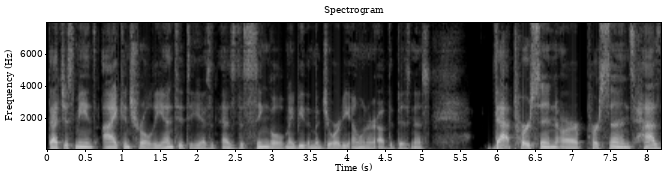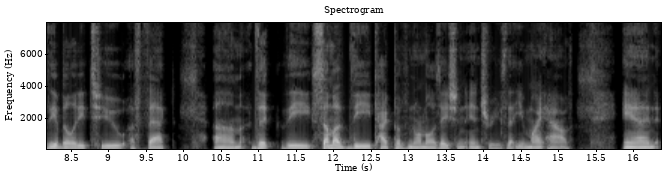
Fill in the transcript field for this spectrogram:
that just means I control the entity as, as the single, maybe the majority owner of the business. That person or persons has the ability to affect um, the the some of the type of normalization entries that you might have. And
